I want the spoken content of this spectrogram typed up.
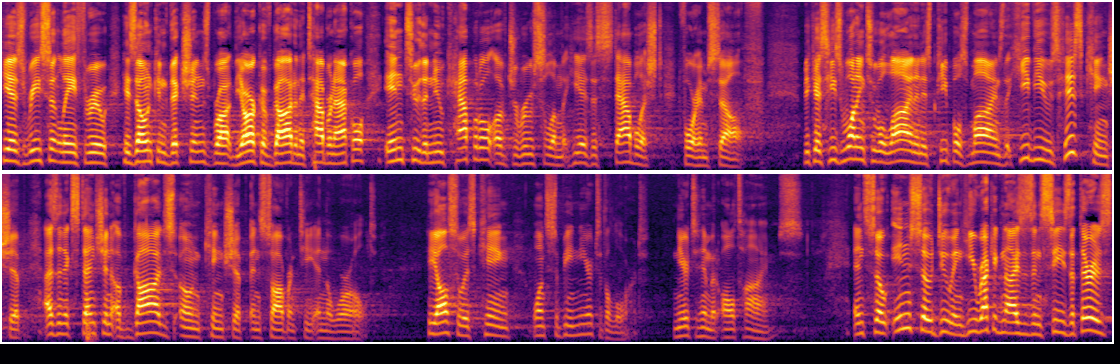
He has recently, through his own convictions, brought the Ark of God and the tabernacle into the new capital of Jerusalem that he has established for himself. Because he's wanting to align in his people's minds that he views his kingship as an extension of God's own kingship and sovereignty in the world. He also, as king, wants to be near to the Lord, near to him at all times. And so, in so doing, he recognizes and sees that there is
